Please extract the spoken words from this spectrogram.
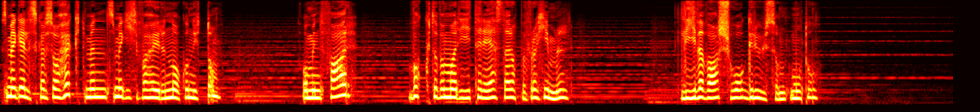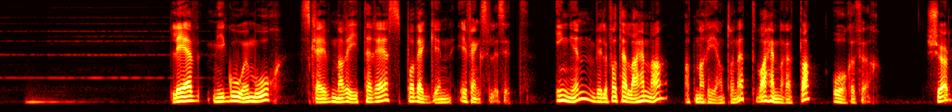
som jeg elsker så høyt, men som jeg ikke får høre noe nytt om. Og min far, vokt over Marie Therese der oppe fra himmelen. Livet var så grusomt mot henne. Lev, mi gode mor, skrev Marie Therese på veggen i fengselet sitt. Ingen ville fortelle henne at Marie Antoinette var henretta året før. Sjøl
